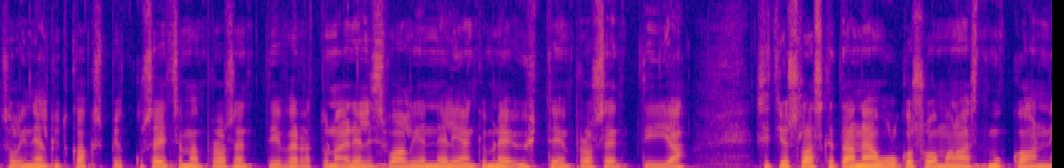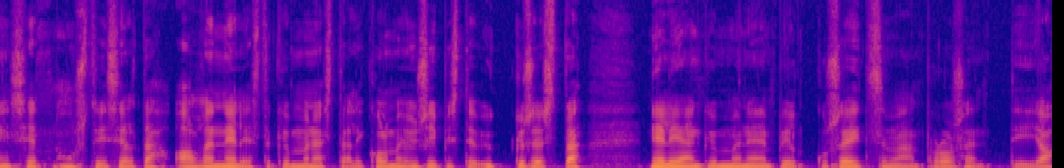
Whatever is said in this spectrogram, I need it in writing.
se oli 42,7 prosenttia verrattuna edellisvaalien 41 prosenttiin. Ja sitten jos lasketaan nämä ulkosuomalaiset mukaan, niin sieltä noustiin sieltä alle 40, eli 39,1 40,7 prosenttia. Ja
